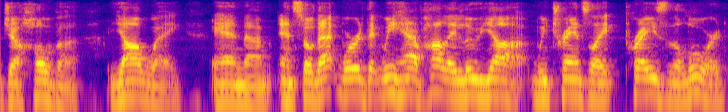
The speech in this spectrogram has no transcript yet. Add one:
Jehovah, Yahweh. And, um, and so that word that we have, hallelujah, we translate praise the Lord.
